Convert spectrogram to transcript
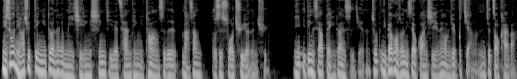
你说你要去订一顿那个米其林星级的餐厅，你通常是不是马上不是说去就能去？你一定是要等一段时间的。就你不要跟我说你是有关系，那个我们就不讲了，你就走开吧。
